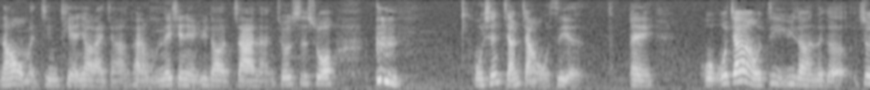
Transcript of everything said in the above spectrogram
然后我们今天要来讲讲看，我们那些年遇到的渣男，就是说，我先讲讲我自己的，哎、欸，我我讲讲我自己遇到的那个，就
